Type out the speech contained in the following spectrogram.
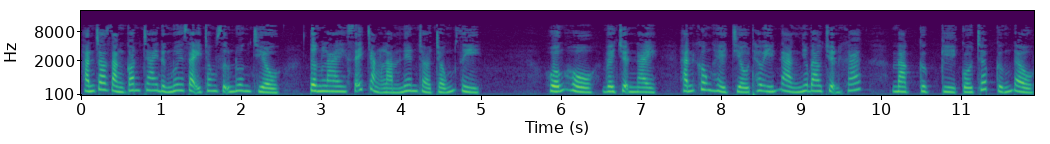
Hắn cho rằng con trai đừng nuôi dạy trong sự nuông chiều, tương lai sẽ chẳng làm nên trò trống gì. Huống hồ, về chuyện này, hắn không hề chiều theo ý nàng như bao chuyện khác, mà cực kỳ cố chấp cứng đầu.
